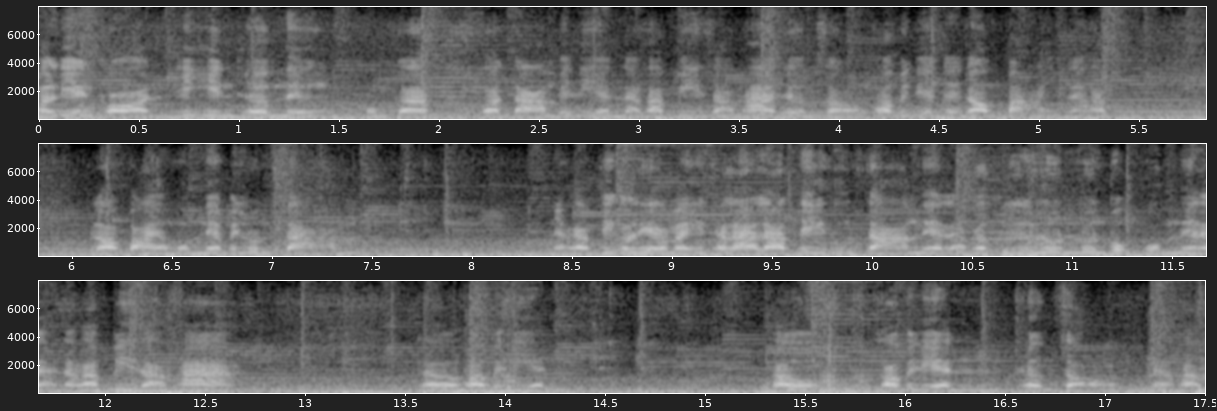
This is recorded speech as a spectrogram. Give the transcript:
มาเรียนก่อนที่อินเทอมหนึ่งผมก็ก็ตามไปเรียนนะครับปีสามห้าเทอมสองเข้าไปเรียนในรอบบ่ายนะครับ รอบบ่ายของผมเนี่ยเป็นรุ่นสามนะครับที่เขาเรียกว่าอินทราลาตีศูนย์สามเนี่ยแหละก็คือรุ่นรุ่นพวกผมเนี่ยแหละนะครับปีสามห้าแล้วก็เข้าไปเรียน เข้าเข้าไปเรียนเทอมสองนะครับ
